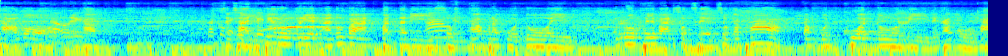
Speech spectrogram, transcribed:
ถาวรนะครับ Dako ศึก kay ษาอยู่ Islet. ที่โรงเรียนอนุบาลปัตตานีอ้าวส่งเข้าประกวดโดย โรงพยาบาลส่งเสริมสุขภาพตำบลควรโนรีนะครับโอ้มา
